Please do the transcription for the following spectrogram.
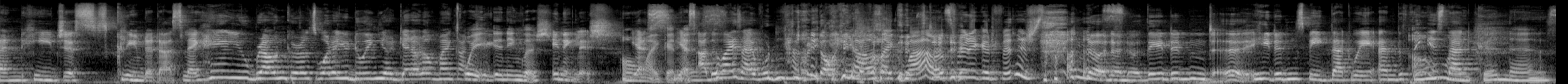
and he just screamed at us like, "Hey, you brown girls, what are you doing here? Get out of my country!" Wait, in English? in English. Oh yes, my goodness. Yes. Otherwise, I wouldn't have been talking. yeah, I was like, wow, that's pretty good Finnish. no, no, no. They didn't. Uh, he didn't speak that way. And the thing oh is that goodness.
